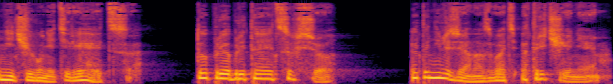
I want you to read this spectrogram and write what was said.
ничего не теряется, то приобретается все. Это нельзя назвать отречением.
